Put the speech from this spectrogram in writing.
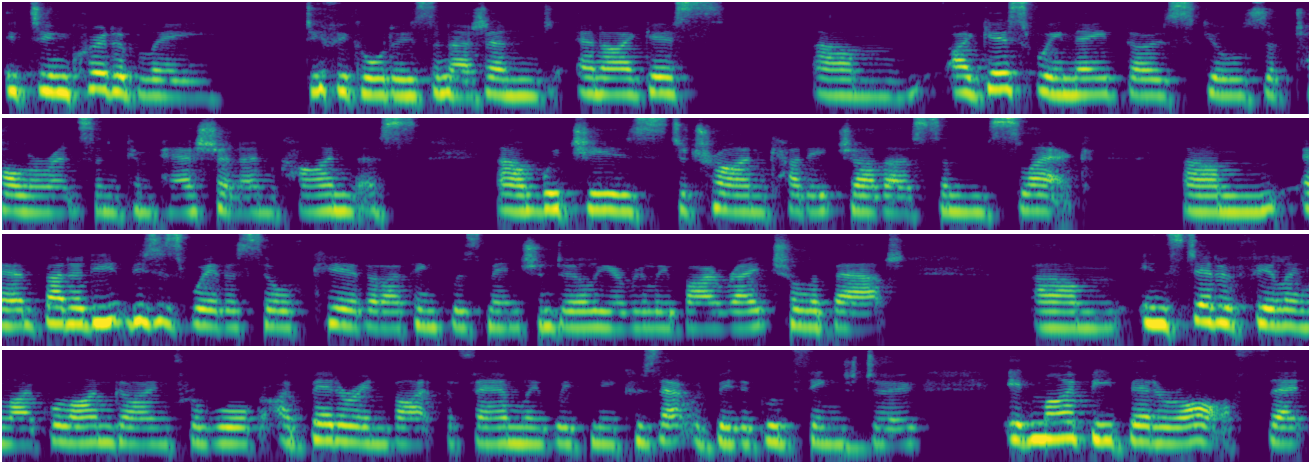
it's incredibly difficult, isn't it? And and I guess um, I guess we need those skills of tolerance and compassion and kindness um, which is to try and cut each other some slack. Um, and, but it, this is where the self care that I think was mentioned earlier, really by Rachel, about um, instead of feeling like, well, I'm going for a walk, I better invite the family with me because that would be the good thing to do. It might be better off that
